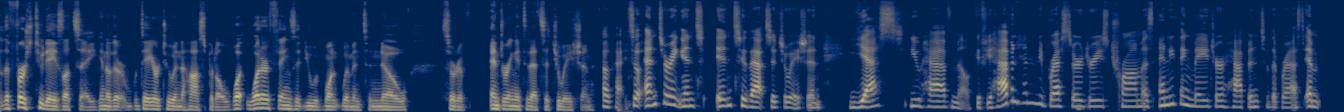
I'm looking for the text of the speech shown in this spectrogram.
The first two days, let's say, you know, they're a day or two in the hospital. What what are things that you would want women to know, sort of entering into that situation? Okay, so entering into into that situation, yes, you have milk. If you haven't had any breast mm. surgeries, traumas, anything major happened to the breast, and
